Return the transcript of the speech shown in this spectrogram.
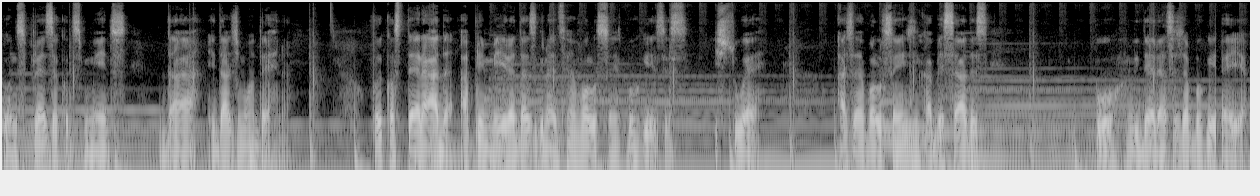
foi um dos primeiros acontecimentos da Idade Moderna. Foi considerada a primeira das grandes revoluções burguesas, isto é, as revoluções encabeçadas por lideranças da burguesia,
